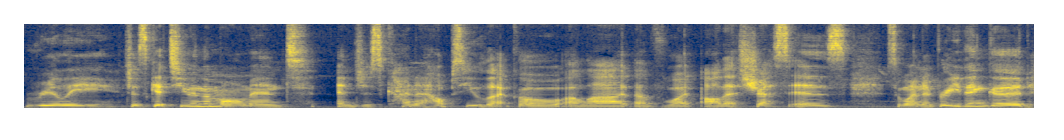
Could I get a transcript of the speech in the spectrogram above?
really just gets you in the moment and just kind of helps you let go a lot of what all that stress is. So when I breathe in good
